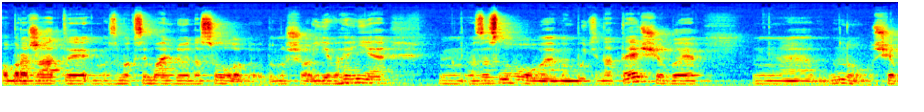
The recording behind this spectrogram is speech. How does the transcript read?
ображати з максимальною насолодою, тому що Євгенія заслуговує, мабуть, на те, щоб, ну, щоб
